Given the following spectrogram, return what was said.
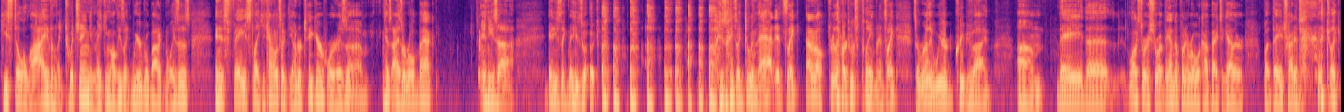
he's still alive and like twitching and making all these like weird robotic noises, and his face like he kind of looks like the Undertaker, where his um his eyes are rolled back, and he's uh and he's like he's uh, uh, uh, uh he's he's like doing that. It's like I don't know. It's really hard to explain, but it's like it's a really weird, creepy vibe. Um, they the long story short, they end up putting RoboCop back together but they try to like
